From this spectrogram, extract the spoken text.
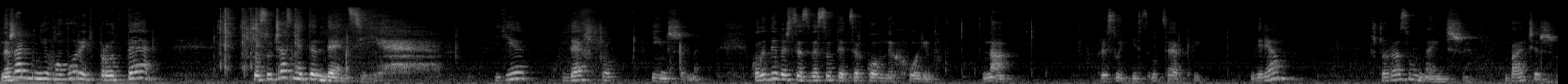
на жаль, мені говорить про те, що сучасні тенденції є дещо іншими. Коли дивишся з висоти церковних хорів на присутність у церкві вірян, щоразу менше бачиш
